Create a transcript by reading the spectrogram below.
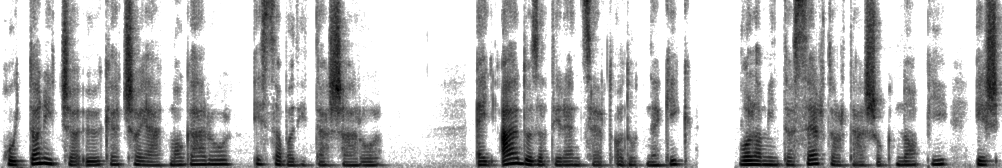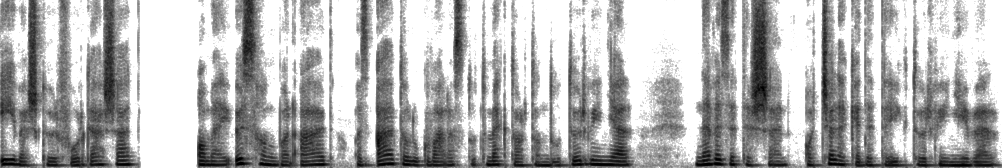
hogy tanítsa őket saját magáról és szabadításáról. Egy áldozati rendszert adott nekik, valamint a szertartások napi és éves körforgását, amely összhangban állt az általuk választott megtartandó törvényel, nevezetesen a cselekedeteik törvényével.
